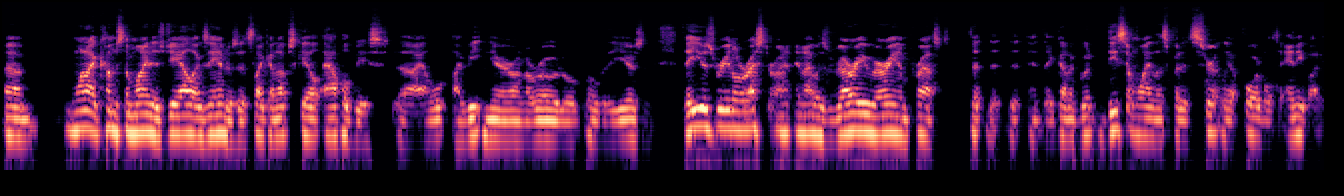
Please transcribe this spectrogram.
um, one that comes to mind is J. Alexander's. It's like an upscale Applebee's. Uh, I, have eaten there on the road o- over the years. And they use Riedel Restaurant, and I was very, very impressed that, that, that, they got a good, decent wine list, but it's certainly affordable to anybody.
